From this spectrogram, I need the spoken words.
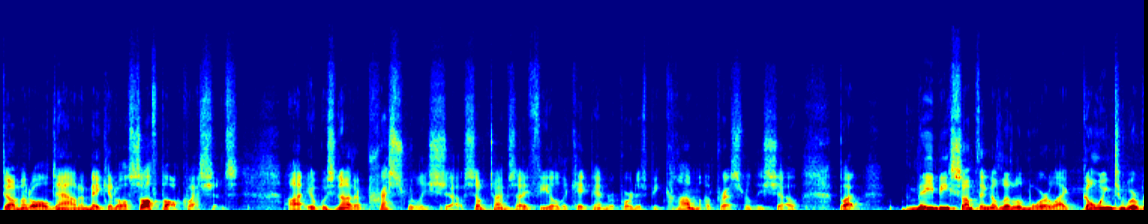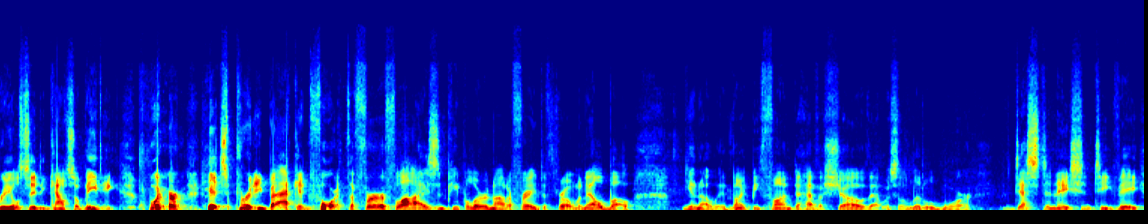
dumb it all down and make it all softball questions. Uh, it was not a press release show. Sometimes I feel the Cape Ann Report has become a press release show, but maybe something a little more like going to a real city council meeting where it's pretty back and forth. The fur flies and people are not afraid to throw an elbow. You know, it might be fun to have a show that was a little more destination TV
